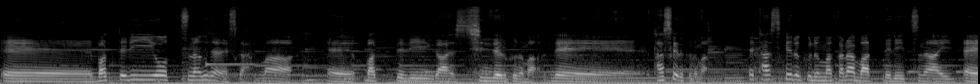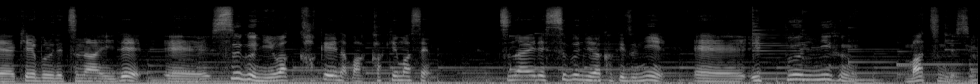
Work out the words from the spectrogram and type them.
えー、バッテリーをつなぐじゃないですか、まあえー、バッテリーが死んでる車。で助ける車。で助ける車からバッテリーつない、えー、ケーブルでつないで、え、すぐにはかけな、まあ、かけません。つないですぐにはかけずに、え、1分2分待つんですよ。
